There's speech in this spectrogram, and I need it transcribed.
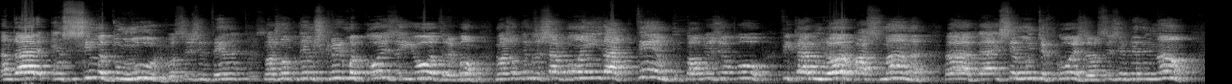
andar em cima do muro. Vocês entendem? Nós não podemos querer uma coisa e outra. Bom, nós não podemos achar, bom, ainda há tempo. Talvez eu vou ficar melhor para a semana. Ah, isso é muita coisa. Vocês entendem? Não.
